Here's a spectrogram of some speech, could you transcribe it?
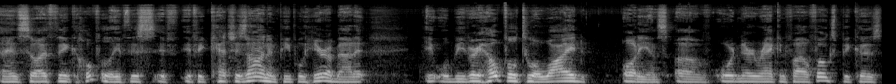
And so I think hopefully if this if, if it catches on and people hear about it, it will be very helpful to a wide audience of ordinary rank and file folks because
